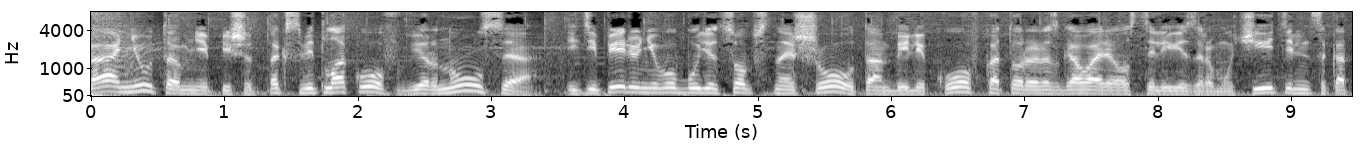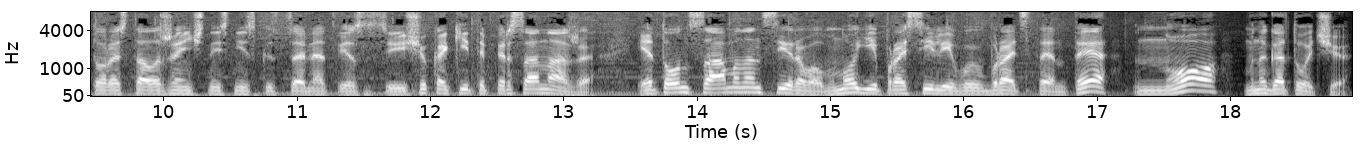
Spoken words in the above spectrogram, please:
Канюта мне пишет, так Светлаков вернулся, и теперь у него будет собственное шоу, там Беляков, который разговаривал с телевизором, учительница, которая стала женщиной с низкой социальной ответственностью, еще какие-то персонажи. Это он сам анонсировал, многие просили его убрать с ТНТ, но многоточие.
